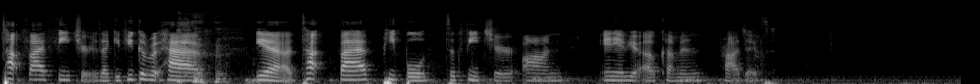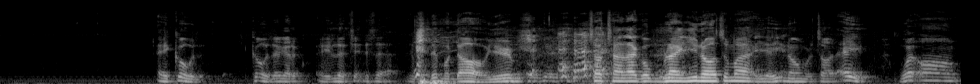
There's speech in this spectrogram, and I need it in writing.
top five features, like if you could have, yeah, top five people to feature on any of your upcoming projects. Hey, coach, coach, I gotta. Hey, look, check this out. This my dog. You hear me? Sometimes I go blank. You know what I'm talking about? Yeah, you know I'm retarded. Hey, what um,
